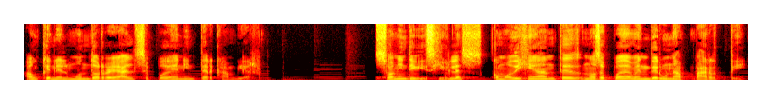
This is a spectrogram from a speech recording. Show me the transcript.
aunque en el mundo real se pueden intercambiar. Son indivisibles. Como dije antes, no se puede vender una parte,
